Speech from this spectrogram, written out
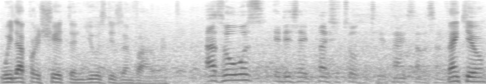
will appreciate and use this environment. As always, it is a pleasure talking to you. Thanks, Alessandro. Thank you.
